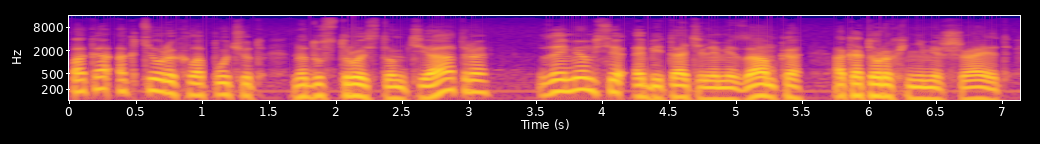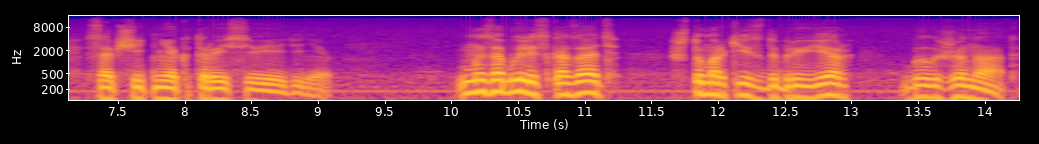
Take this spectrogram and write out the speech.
Пока актеры хлопочут над устройством театра, займемся обитателями замка, о которых не мешает сообщить некоторые сведения. Мы забыли сказать, что маркиз де Брюер был женат.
